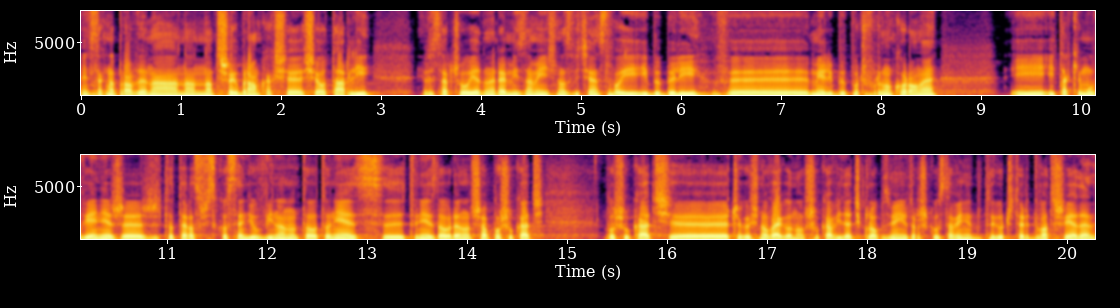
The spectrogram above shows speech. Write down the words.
więc tak naprawdę na, na, na trzech bramkach się, się otarli wystarczyło jeden remis zamienić na zwycięstwo i, i by byli, w, mieliby poczwórną koronę. I, I takie mówienie, że, że to teraz wszystko sędziów wina, no to, to, nie jest, to nie jest dobre. No, trzeba poszukać, poszukać e, czegoś nowego. No, szuka widać Klopp, zmienił troszkę ustawienie do tego 4-2-3-1,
